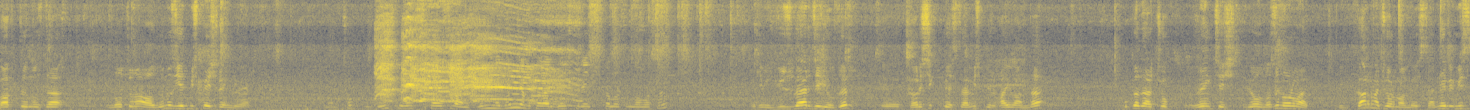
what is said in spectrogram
baktığımızda notunu aldığımız 75 rengi var. Yani çok geniş bir renk skalası varmış. Bunun nedeni ne bu kadar geniş bir renk skalasının olması? E Şimdi yüzlerce yıldır e, karışık beslenmiş bir hayvanda bu kadar çok renk çeşitliliği olması normal. Çünkü karma çorman beslen. Hepimiz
